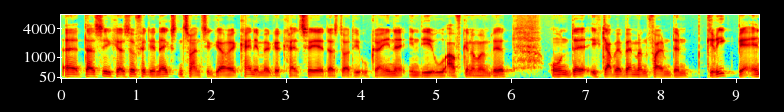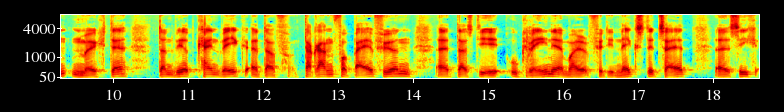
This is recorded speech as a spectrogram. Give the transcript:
äh, dass ich also für die nächsten 20 Jahre keine Möglichkeit sehe, dass da die Ukraine in die EU aufgenommen wird. Und ich glaube, wenn man vor allem den Krieg beenden möchte, dann wird kein Weg äh, daran vorbeiführen, dass die Ukraine mal für die nächste Zeit sich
